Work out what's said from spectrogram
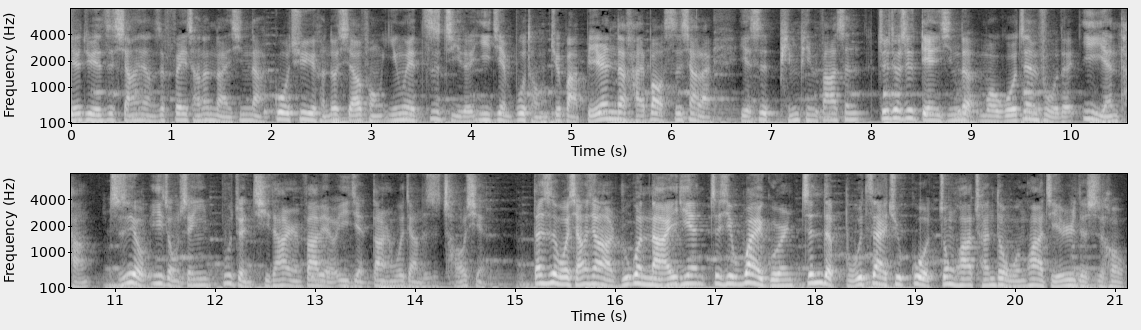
结局也是想想是非常的暖心呐。过去很多小粉因为自己的意见不同，就把别人的海报撕下来，也是频频发生。这就是典型的某国政府的一言堂，只有一种声音，不准其他人发表意见。当然，我讲的是朝鲜。但是我想想啊，如果哪一天这些外国人真的不再去过中华传统文化节日的时候，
